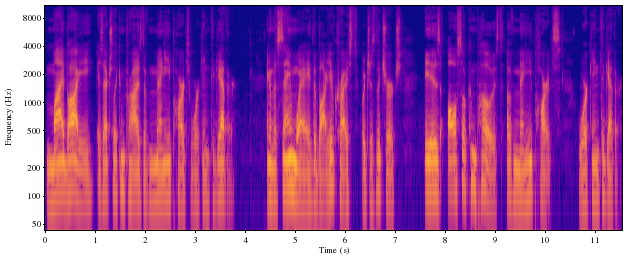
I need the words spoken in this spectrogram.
My body is actually comprised of many parts working together. And in the same way, the body of Christ, which is the church, is also composed of many parts working together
